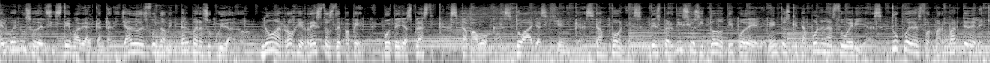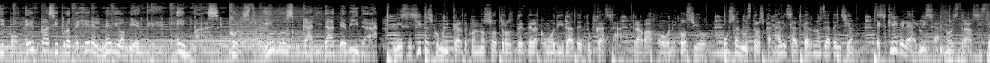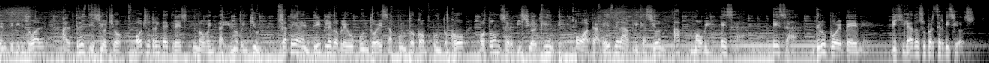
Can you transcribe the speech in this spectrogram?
El buen uso del sistema de alcantarillado es fundamental para su cuidado. No arroje restos de papel, botellas plásticas, tapabocas, toallas higiénicas, tampones, desperdicios y todo tipo de elementos que taponan las tuberías. Tú puedes formar parte del equipo En Paz y proteger el medio ambiente. En Paz, construimos calidad de vida. ¿Necesitas comunicarte con nosotros desde la comodidad de tu casa, trabajo o negocio? Usa nuestros canales alternos de atención. Escríbele a Luisa, nuestra asistente virtual, al 318-833-9121. Chatea en www.esa.com.co, botón servicio al cliente o a través de la aplicación App Móvil ESA. ESA, Grupo EPM, Vigilado Superservicios.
